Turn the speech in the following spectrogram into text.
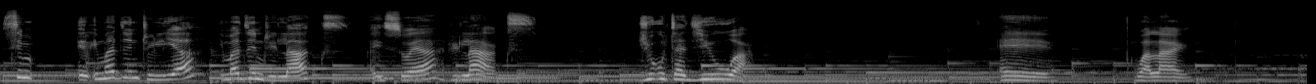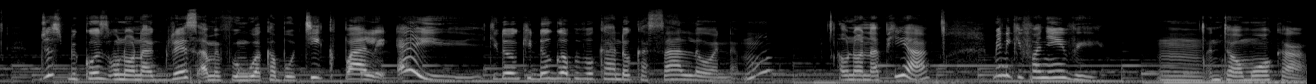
Sim, imagine tulia imagine relax i swear relax. Juu utajiua eh, walai. Just because unaona grace amefungua kabotik pale hey, kidogo kidogo hapo kando kasalon mm? unaona pia mi nikifanya hivi mm, ntaomoka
